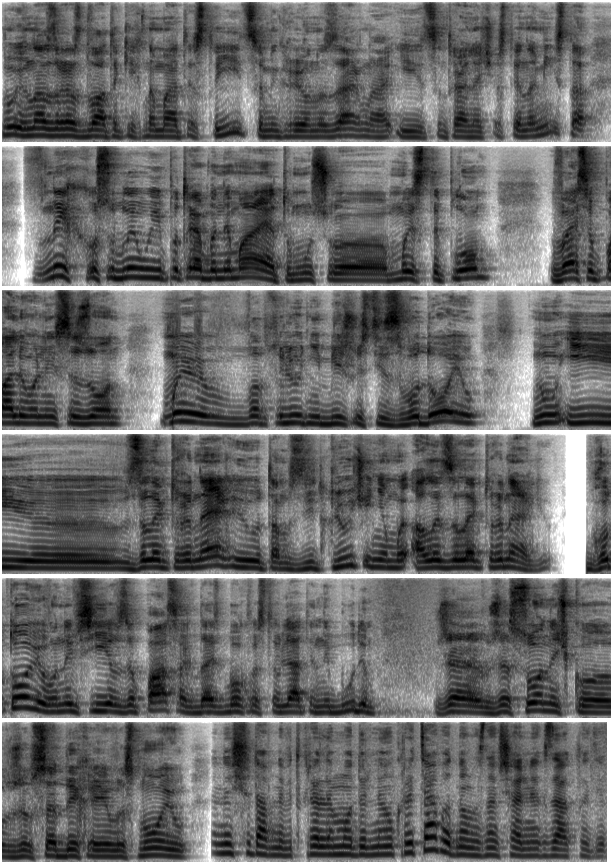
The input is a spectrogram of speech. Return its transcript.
Ну і в нас зараз два таких намети стоїть: це мікрорайон Озерна і центральна частина міста. В них особливої потреби немає, тому що ми з теплом весь опалювальний сезон. Ми в абсолютній більшості з водою. Ну і е, з електроенергією, там з відключеннями, але з електроенергією. Готові, вони всі є в запасах, дасть Бог виставляти не будемо. Вже, вже сонечко, вже все дихає весною. Нещодавно відкрили модульне укриття в одному з навчальних закладів.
